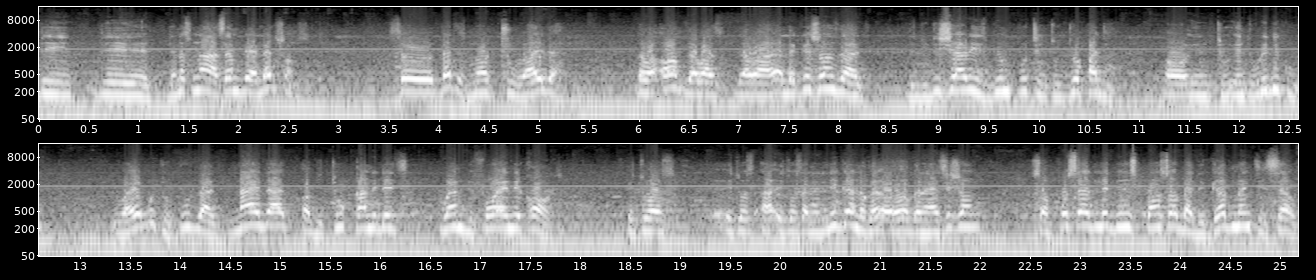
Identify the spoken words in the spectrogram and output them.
the the the national assembly elections. So that is not true either. There were all there was there were allegations that the judiciary is being put into jeopardy or into into ridicule we were able to prove that neither of the two candidates went before any court. It was it was uh, it was an illegal organization supposedly being sponsored by the government itself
